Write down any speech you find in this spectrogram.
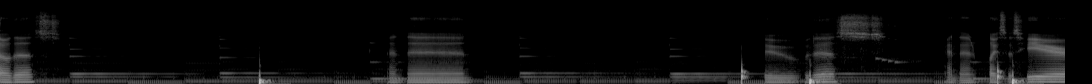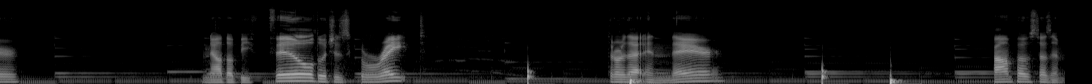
Uh, this. And then do this, and then places here. Now they'll be filled, which is great. Throw that in there. Compost doesn't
